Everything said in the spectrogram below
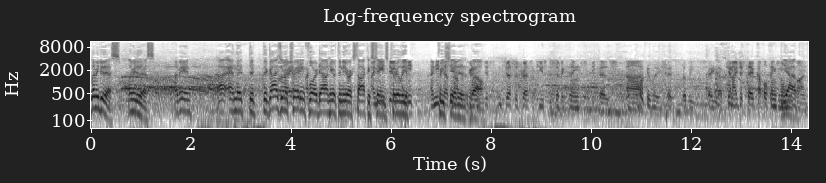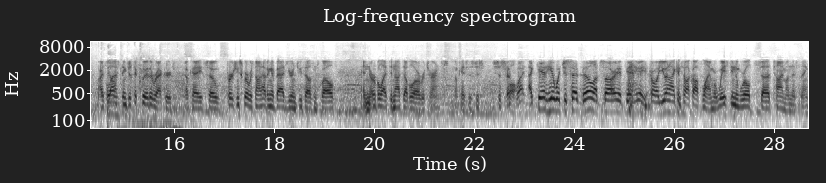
let me do this. Let me do this. I mean, uh, and the, the, the guys on the trading floor down here at the New York Stock Exchange clearly. I need appreciate to have it well. Just, just address a few specific things because. Uh, can I just say a couple things and we'll yeah, move on? All right, the last thing, just to clear the record. Okay, so Pershing Square was not having a bad year in 2012, and Herbalife did not double our returns. Okay, so it's just it's just false. I can't hear what you said, Bill. I'm sorry, I can't hear you. Carl, you and I can talk offline. We're wasting the world's uh, time on this thing.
